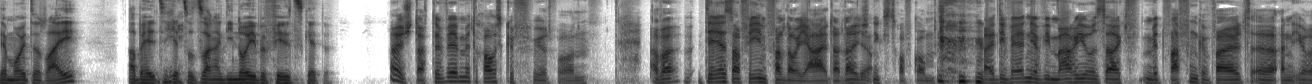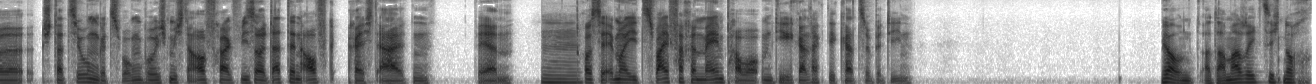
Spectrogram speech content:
der Meuterei, aber hält sich Nee. jetzt sozusagen an die neue Befehlskette. Ja, ich dachte, der wäre mit rausgeführt worden. Aber der ist auf jeden Fall loyal, da lasse ich Ja. nichts drauf kommen. Weil die werden ja, wie Mario sagt, mit Waffengewalt äh, an ihre Station gezwungen, wo ich mich dann auch frage, wie soll das denn aufrechterhalten werden? Mhm. Du brauchst ja immer die zweifache Manpower, um die Galaktika zu bedienen. Ja, und Adama regt sich noch,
